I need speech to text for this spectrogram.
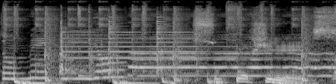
Don't make me over. Super X.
